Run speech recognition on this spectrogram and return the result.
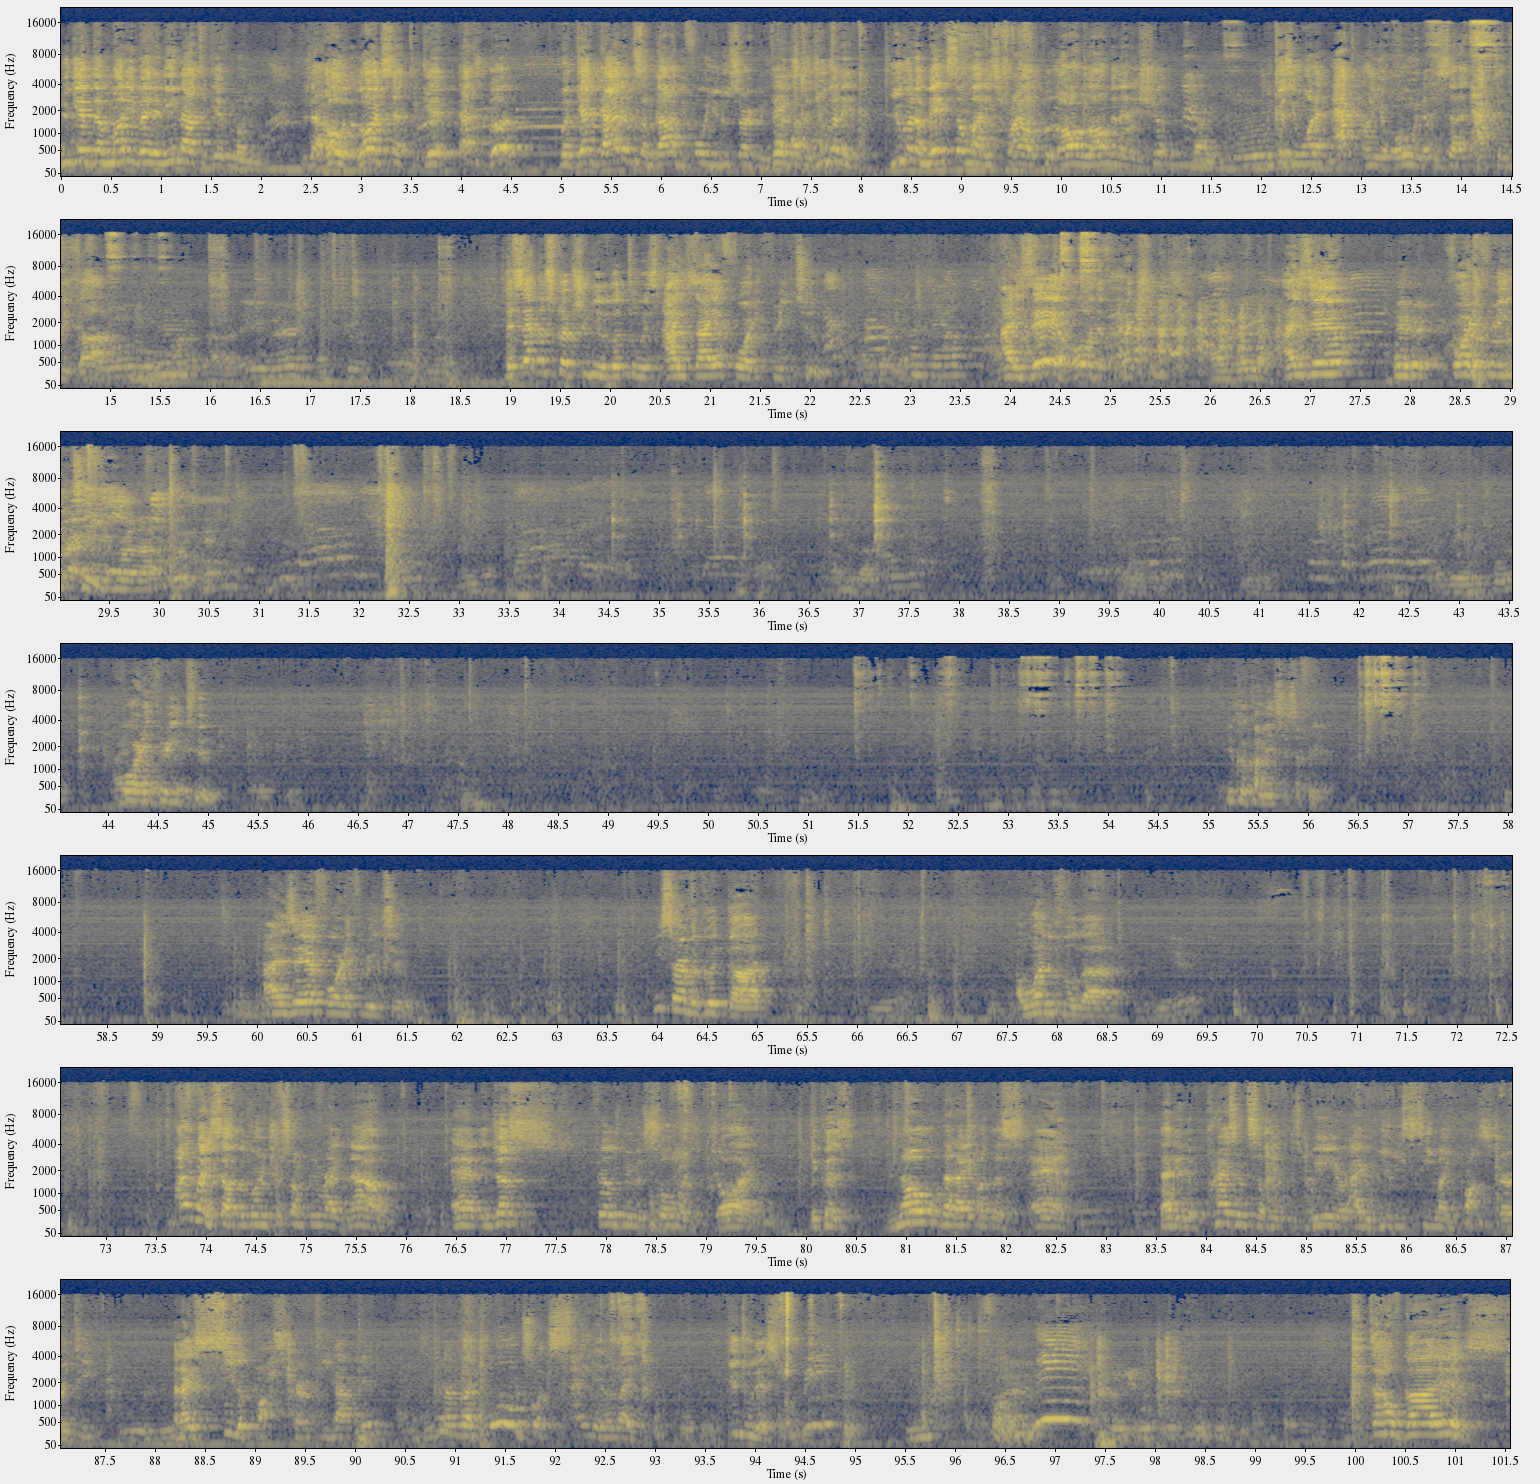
You give them money when they need not to give money. You say, oh, the Lord said to give. That's good. But get guidance from God before you do certain things. Because you're gonna you're gonna make somebody's trial prolong longer than it should. Right. Because you want to act on your own instead of acting with God. Amen. The second scripture we'll go to is Isaiah 43 2. Isaiah. Isaiah, oh the corrections. Isaiah. Isaiah 43 2. Isaiah, which You could come in, Sister Frida. Isaiah 43 2. We serve a good God, a wonderful God. I myself am going through something right now, and it just fills me with so much joy because now that I understand that in the presence of it is where I really see my prosperity, mm-hmm. and I see the prosperity happening, and I'm like, oh, I'm so excited. I'm like, you do this for me? For me? That's how God is.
